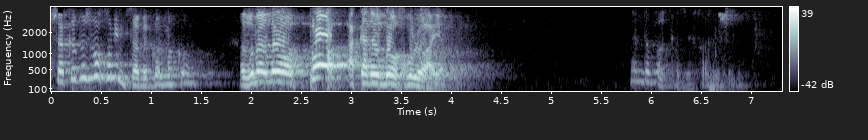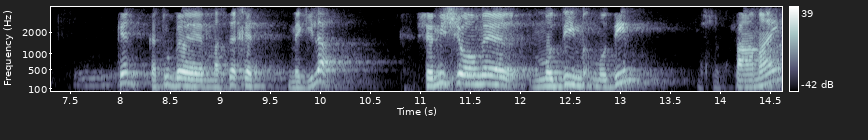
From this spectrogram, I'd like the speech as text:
שהקדוש ברוך הוא נמצא בכל מקום. אז הוא אומר לו, לא, פה הקדוש ברוך הוא לא היה. אין דבר כזה, חד ושלום. כן, כתוב במסכת מגילה, שמי שאומר מודים מודים פעמיים,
